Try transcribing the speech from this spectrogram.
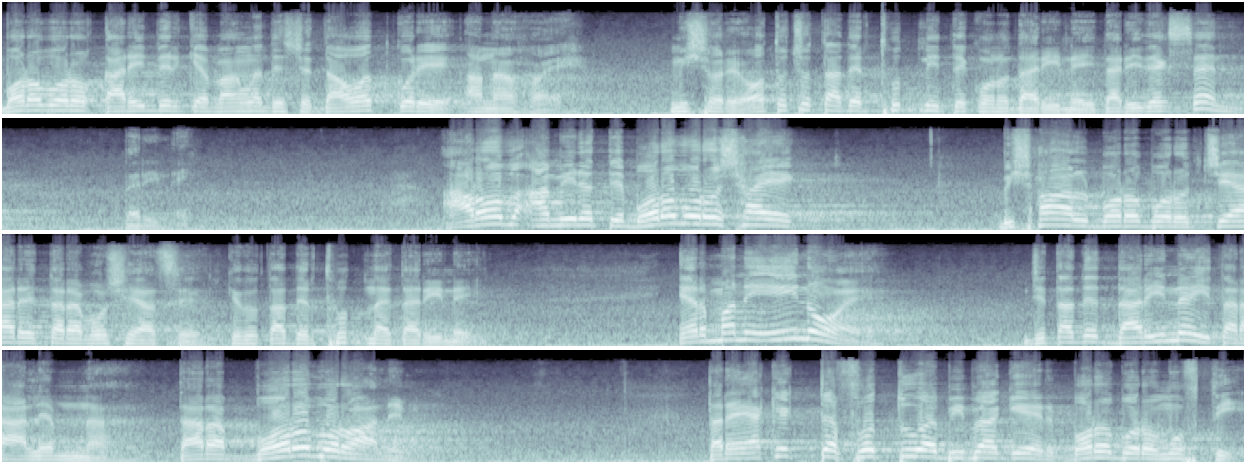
বড় বড় কারীদেরকে বাংলাদেশে দাওয়াত করে আনা হয় মিশরে। অথচ তাদের থুতনিতে কোনো দাড়ি নেই। দাড়ি দেখছেন? দাড়ি নেই। আরব আমিরাতে বড় বড় শায়েক, বিশাল বড় বড় চেয়ারে তারা বসে আছে, কিন্তু তাদের থুতনায় দাড়ি নেই। এর মানে এই নয় যে তাদের দাড়ি নেই, তারা আলেম না। তারা বড় বড় আলেম। তারা এক একটা ফতুয়া বিভাগের বড় বড় মুফতি।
